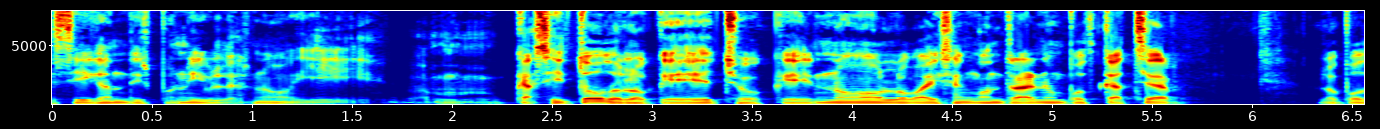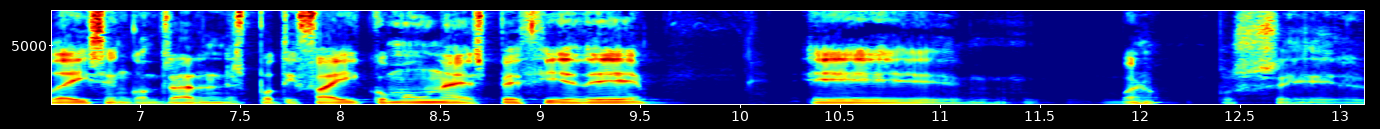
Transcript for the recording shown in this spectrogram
sigan disponibles. ¿no? Y um, casi todo lo que he hecho que no lo vais a encontrar en un podcatcher, lo podéis encontrar en Spotify como una especie de, eh, bueno, pues eh,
